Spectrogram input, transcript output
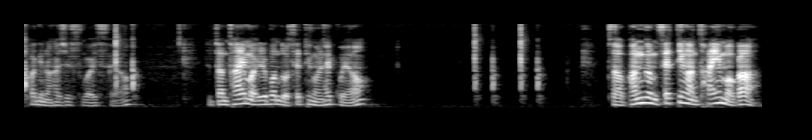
확인을 하실 수가 있어요. 일단 타이머 1번도 세팅을 했고요. 자 방금 세팅한 타이머가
